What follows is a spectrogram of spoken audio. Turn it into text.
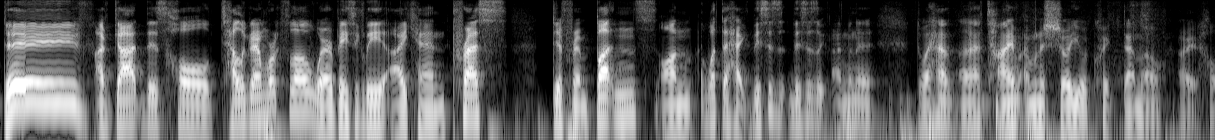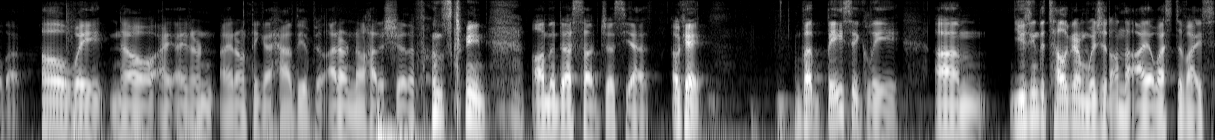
Dave, I've got this whole Telegram workflow where basically I can press different buttons on what the heck. This is this is. I'm gonna. Do I have I have time? I'm gonna show you a quick demo. All right, hold up. Oh wait, no, I, I don't I don't think I have the ability. I don't know how to share the phone screen on the desktop just yet. Okay, but basically, um, using the Telegram widget on the iOS device,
